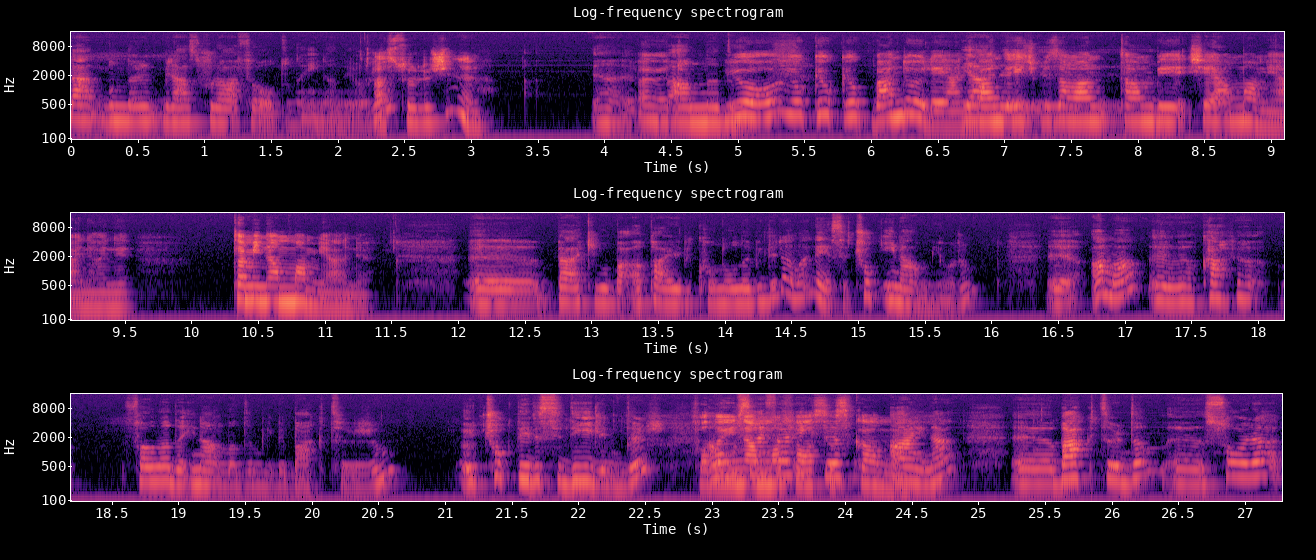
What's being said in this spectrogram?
ben bunların biraz hurafe olduğuna inanıyorum. Astrolojinin? Ee, Evet. Anladım. Yok yok yok yok ben de öyle yani. ben Yani, de hiçbir zaman tam bir şey almam yani hani Tam inanmam yani. Ee, belki bu apayrı bir konu olabilir ama neyse çok inanmıyorum. Ee, ama e, kahve falına da inanmadığım gibi baktırırım. Öyle çok derisi değilimdir. Fala Ama inanma falsız kalma. Aynen. Ee, baktırdım. Ee, sonra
